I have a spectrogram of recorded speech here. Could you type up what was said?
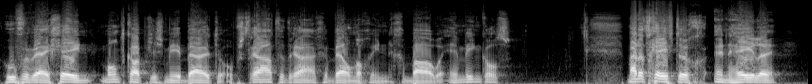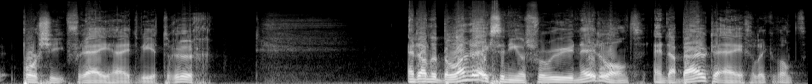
hoeven wij geen mondkapjes meer buiten op straat te dragen, wel nog in gebouwen en winkels. Maar dat geeft toch een hele portie vrijheid weer terug. En dan het belangrijkste nieuws voor u in Nederland en daarbuiten eigenlijk. Want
